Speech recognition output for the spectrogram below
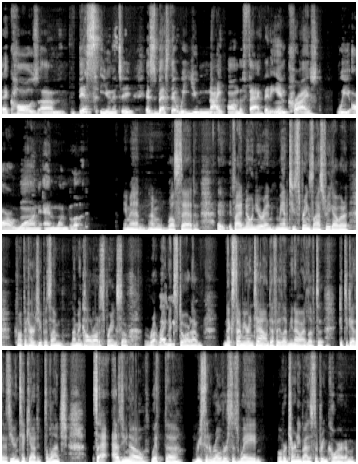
that cause um, disunity, it's best that we unite on the fact that in Christ, we are one and one blood. Amen. Um, well said. If I had known you were in Manitou Springs last week, I would have come up and heard you because I'm I'm in Colorado Springs, so right, right next door. next time you're in town, definitely let me know. I'd love to get together with you and take you out to lunch. So, as you know, with the recent Roe versus Wade overturning by the Supreme Court. I'm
